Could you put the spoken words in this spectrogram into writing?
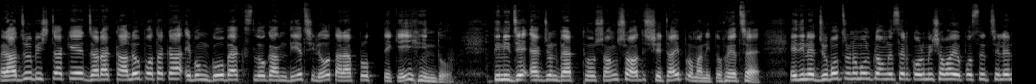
রাজু বিষ্টাকে যারা কালো পতাকা এবং গো ব্যাক স্লোগান দিয়েছিল, তারা প্রত্যেকেই হিন্দু। তিনি যে একজন ব্যর্থ সংসদ, সেটাই প্রমাণিত হয়েছে। এদিনের যুব তৃণমূল কংগ্রেসের কর্মী সভায় উপস্থিত ছিলেন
